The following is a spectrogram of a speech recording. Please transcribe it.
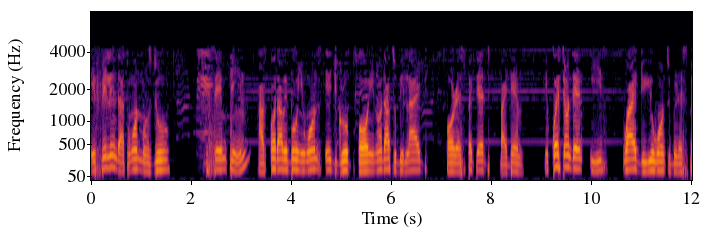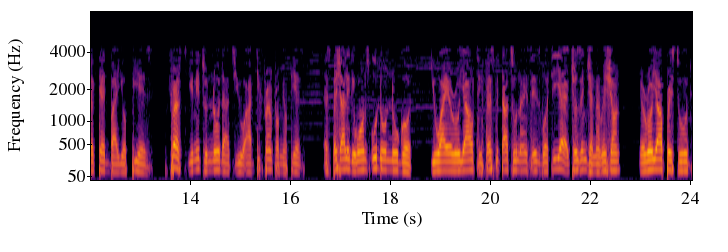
a feeling that one must do the same thing as other people in one's age group or in order to be liked or respected by them. The question then is why do you want to be respected by your peers? First, you need to know that you are different from your peers, especially the ones who don't know God. You are a royalty. First Peter 2 9 says, But ye are a chosen generation, a royal priesthood,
